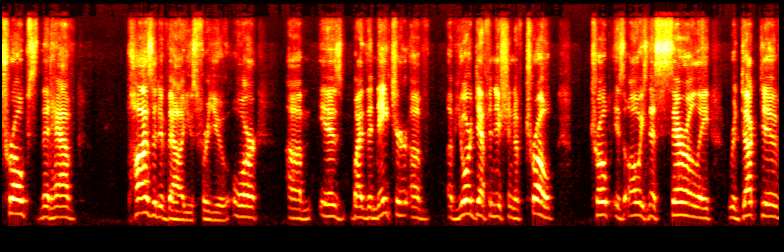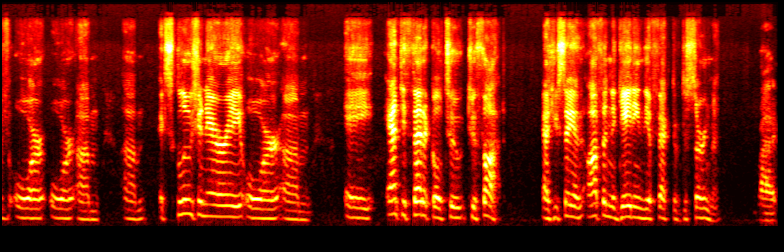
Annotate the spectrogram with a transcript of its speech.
tropes that have positive values for you? Or um, is by the nature of of your definition of trope trope is always necessarily reductive or or um, um exclusionary or um, a antithetical to to thought as you say and often negating the effect of discernment Right.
